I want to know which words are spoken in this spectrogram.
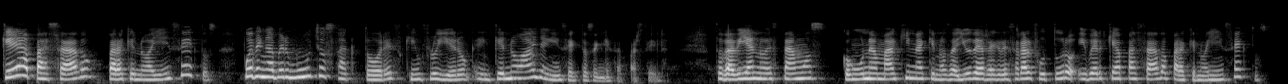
qué ha pasado para que no haya insectos. Pueden haber muchos factores que influyeron en que no hayan insectos en esa parcela. Todavía no estamos con una máquina que nos ayude a regresar al futuro y ver qué ha pasado para que no haya insectos.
